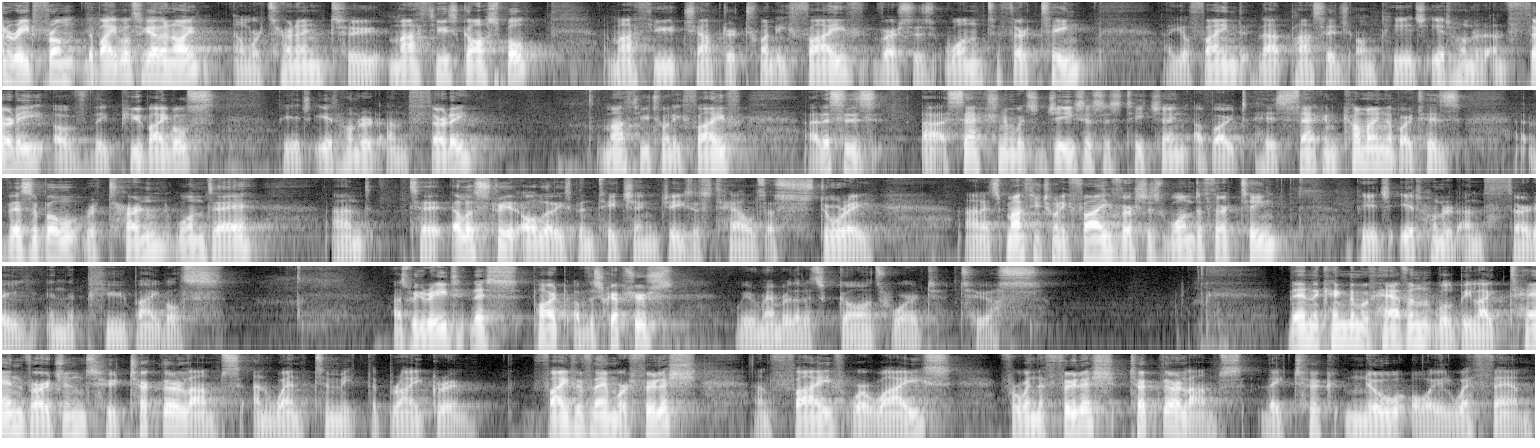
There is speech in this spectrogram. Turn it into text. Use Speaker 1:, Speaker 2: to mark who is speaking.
Speaker 1: going to read from the Bible together now, and we're turning to Matthew's Gospel, Matthew chapter 25, verses 1 to 13. Uh, you'll find that passage on page 830 of the Pew Bibles, page 830. Matthew 25. Uh, this is a section in which Jesus is teaching about his second coming, about his visible return one day. And to illustrate all that he's been teaching, Jesus tells a story. And it's Matthew 25, verses 1 to 13, page 830 in the Pew Bibles. As we read this part of the scriptures, we remember that it's God's word to us. Then the kingdom of heaven will be like ten virgins who took their lamps and went to meet the bridegroom. Five of them were foolish, and five were wise. For when the foolish took their lamps, they took no oil with them,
